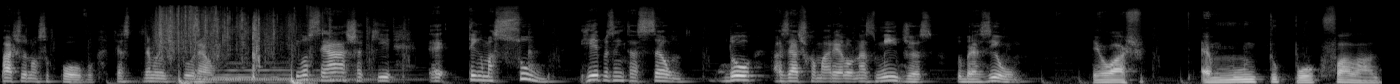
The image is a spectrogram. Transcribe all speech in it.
parte do nosso povo, que é extremamente plural. E você acha que é, tem uma sub-representação do asiático amarelo nas mídias do Brasil? Eu acho que é muito pouco falado.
